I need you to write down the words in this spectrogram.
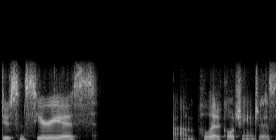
do some serious um, political changes.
